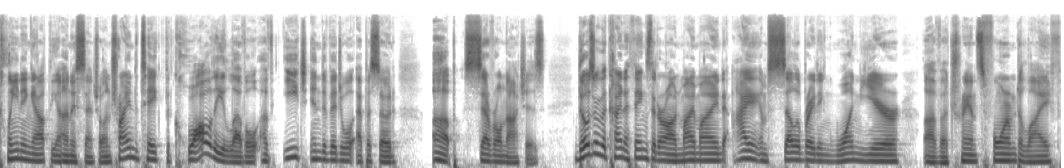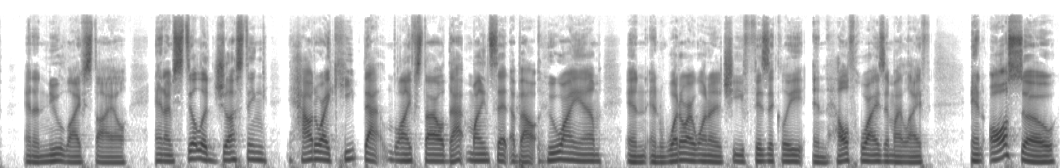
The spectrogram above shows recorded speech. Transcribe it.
Cleaning out the unessential and trying to take the quality level of each individual episode up several notches. Those are the kind of things that are on my mind. I am celebrating one year of a transformed life and a new lifestyle. And I'm still adjusting how do I keep that lifestyle, that mindset about who I am and, and what do I want to achieve physically and health wise in my life. And also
